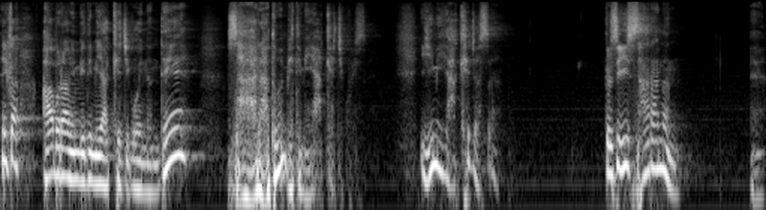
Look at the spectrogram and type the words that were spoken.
그러니까 아브라함의 믿음이 약해지고 있는데 사라도 믿음이 약해지고 있어요. 이미 약해졌어요. 그래서 이 사라는 예,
